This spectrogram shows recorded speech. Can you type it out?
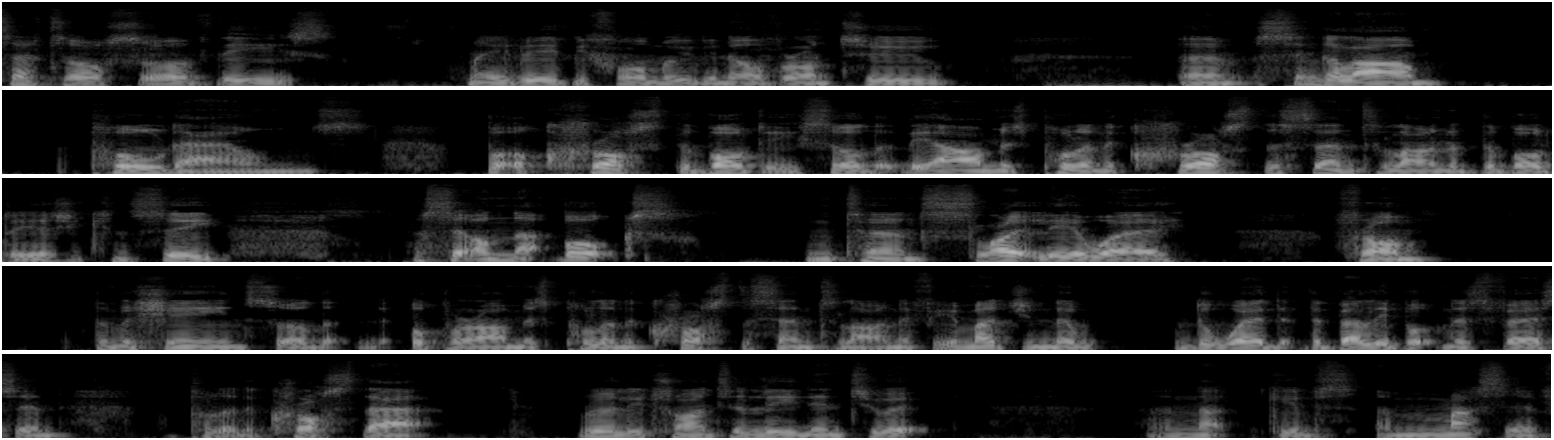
set or so of these, maybe before moving over onto um, single arm pull downs, but across the body, so that the arm is pulling across the center line of the body. As you can see, I sit on that box and turn slightly away from the machine, so that the upper arm is pulling across the center line. If you imagine the the way that the belly button is facing, pulling across that, really trying to lean into it, and that gives a massive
